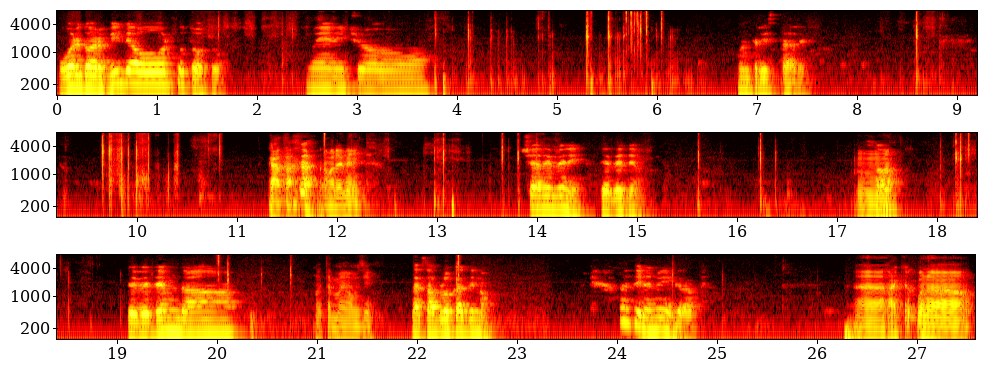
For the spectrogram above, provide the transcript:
ori doar video, ori cu totul. Nu e nicio întristare. Gata, da. am revenit. Și a revenit. Te vedem. Mm. Da? Te vedem, dar... Nu te mai auzi. Dar s-a blocat din nou. În fine, nu e grav. Uh, hai că până...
